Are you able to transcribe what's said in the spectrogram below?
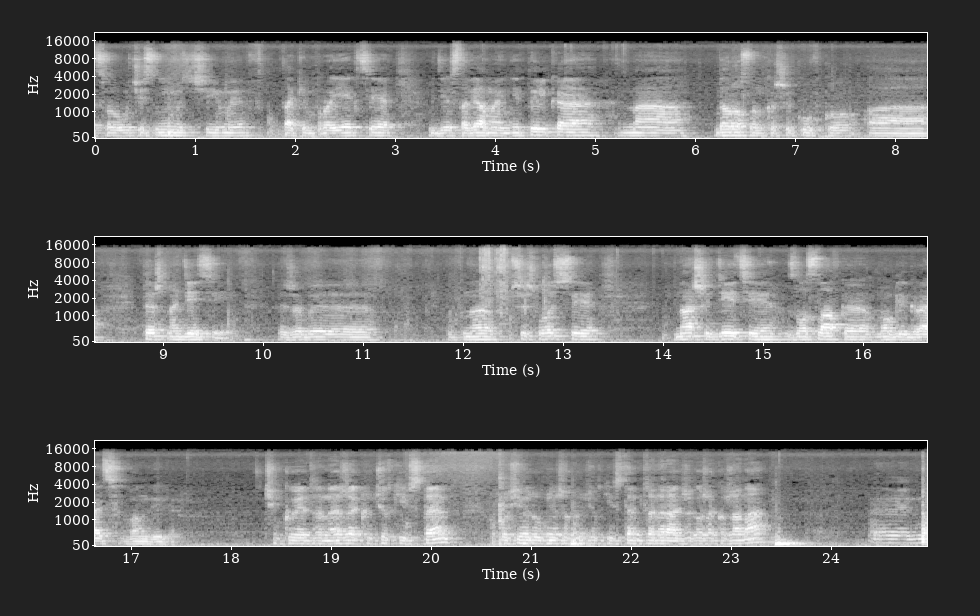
co uczestniczymy w takim projekcie, gdzie stawiamy nie tylko na dorosłą koszykówkę, a też na dzieci, żeby w na w przyszłości nasze dzieci z Włocławka mogli grać w Anwilie. Dziękuję trenerze. Króciutki wstęp. Poprosimy również o króciutki wstęp trenera Grzegorza Korzana. E, No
